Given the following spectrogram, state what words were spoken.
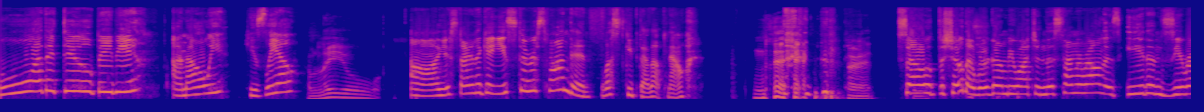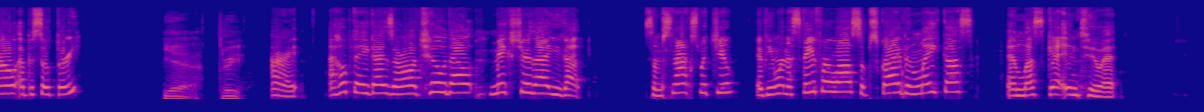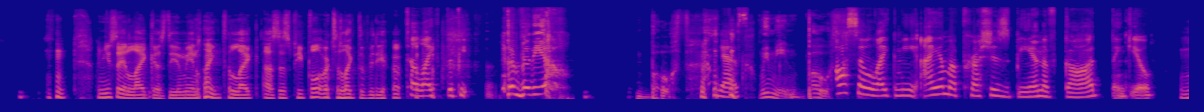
What it do, baby? I'm Aoi. He's Leo. I'm Leo. Aw, you're starting to get used to responding. Let's keep that up now. All right. So, the show that we're going to be watching this time around is Eden Zero, Episode 3. Yeah. Three. All right. I hope that you guys are all chilled out. Make sure that you got some snacks with you. If you want to stay for a while, subscribe and like us, and let's get into it. when you say like us, do you mean like to like us as people or to like the video? To like the pe- the video. both. Yes. we mean both. Also, like me, I am a precious being of God. Thank you.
